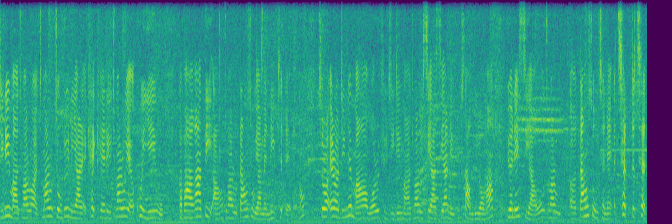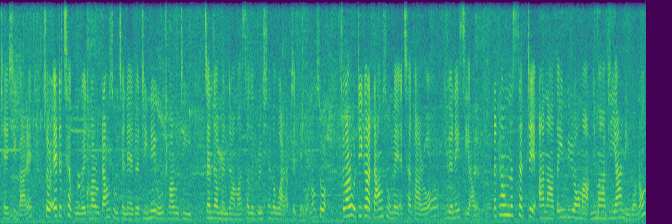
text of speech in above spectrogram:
ဒီနေ့မှာကျမတို့ကကျမတို့ကြုံတွေ့နေရတဲ့အခက်အခဲတွေကျမတို့ရဲ့အခွင့်အရေးကို ကဘာကသိအောင်ကျမတို့တောင်းဆိုရမယ့်နေ့ဖြစ်တယ်ပေါ့နော်။ဆိုတော့အဲ့တော့ဒီနေ့မှာ War Refugee Day မှာကျမတို့ CRC ကနေဥဆောင်ပြီးတော့မှ UNHCR ကိုကျမတို့တောင်းဆိုချင်တဲ့အချက်တစ်ချက်တည်းရှိပါတယ်။ဆိုတော့အဲ့တစ်ချက်ကိုပဲကျမတို့တောင်းဆိုချင်တဲ့အတွက်ဒီနေ့ကိုကျမတို့ဒီ Gender Manda မှာ celebration လုပ်ရတာဖြစ်တယ်ပေါ့နော်။ဆိုတော့ကျမတို့အဓိကတောင်းဆိုမဲ့အချက်ကတော့ UNHCR ကို2021အာဏာသိမ်းပြီးတော့မှမြန်မာပြည်ကနေပေါ့နော်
